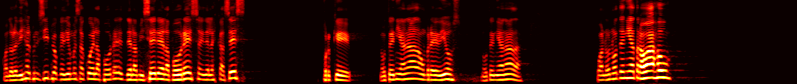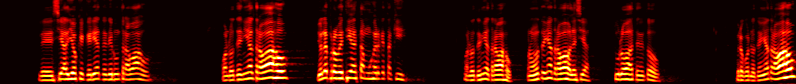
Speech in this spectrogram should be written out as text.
Cuando le dije al principio que Dios me sacó de la pobreza, de la miseria, de la pobreza y de la escasez, porque no tenía nada, hombre de Dios, no tenía nada. Cuando no tenía trabajo, le decía a Dios que quería tener un trabajo. Cuando tenía el trabajo, yo le prometía a esta mujer que está aquí, cuando tenía trabajo. Cuando no tenía trabajo, le decía, tú lo vas a tener todo. Pero cuando tenía trabajo,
